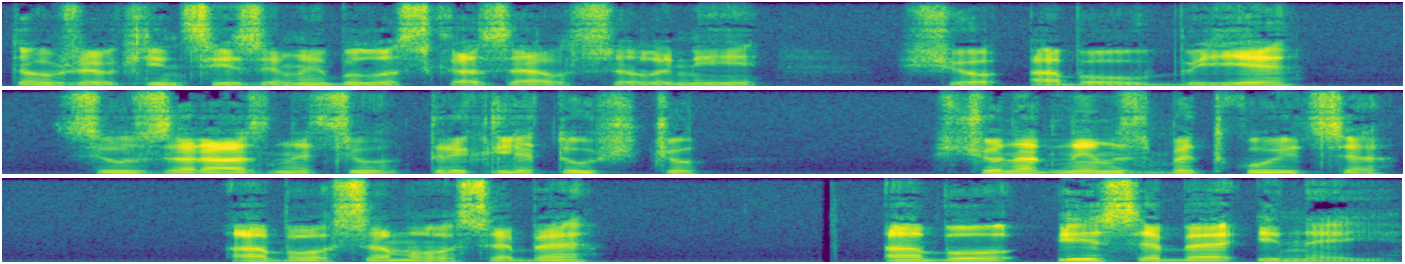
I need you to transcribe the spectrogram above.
то вже в кінці зими було сказав Соломії, що або вб'є цю заразницю триклятущу, що над ним збиткується, або самого себе, або і себе, і неї.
